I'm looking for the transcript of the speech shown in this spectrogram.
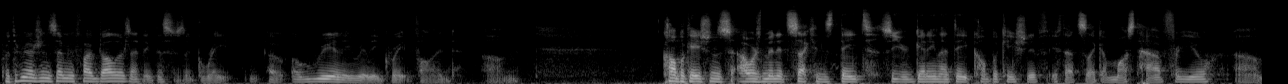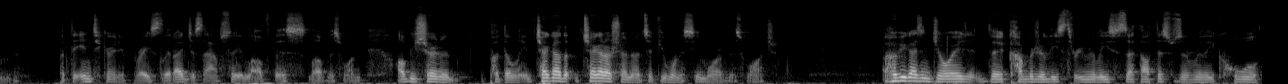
for three hundred and seventy five dollars, I think this is a great, a, a really really great find. Um, complications, hours, minutes, seconds, date. So you're getting that date complication if if that's like a must have for you. Um, but the integrated bracelet, I just absolutely love this. Love this one. I'll be sure to put the link. Check out the, check out our show notes if you want to see more of this watch. I hope you guys enjoyed the coverage of these three releases. I thought this was a really cool.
